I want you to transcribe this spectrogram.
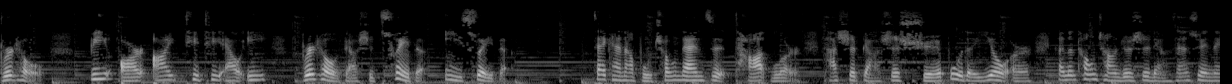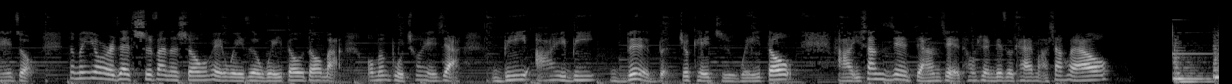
brittle，b r i t t l e，brittle 表示脆的、易碎的。再看到补充单字 toddler，它是表示学步的幼儿，可能通常就是两三岁那一种。那么幼儿在吃饭的时候会围着围兜兜嘛？我们补充一下，b i b bib 就可以指围兜。好，以上是今天的讲解，同学们别走开，马上回来哦。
